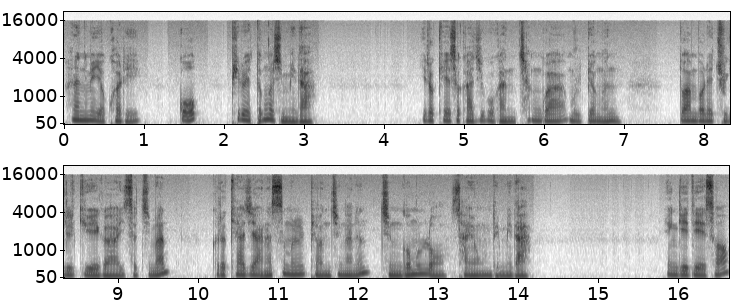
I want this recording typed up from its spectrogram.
하나님의 역할이 꼭 필요했던 것입니다. 이렇게 해서 가지고 간 창과 물병은 또 한 번의 죽일 기회가 있었지만 그렇게 하지 않았음을 변증하는 증거물로 사용됩니다. 엔게디에서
